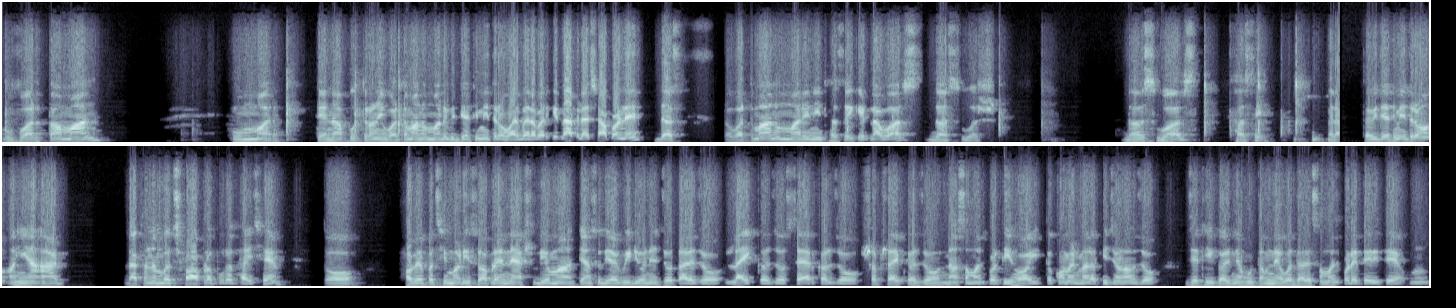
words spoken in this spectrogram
વર્તમાન ઉંમર. તેના પુત્રની વર્તમાન ઉંમર. વિદ્યાર્થી મિત્રો વાય બરાબર કેટલા આપેલા છે આપણને? દસ. તો વર્તમાન ઉંમર એની થશે કેટલા વર્ષ? દસ વર્ષ. દસ વર્ષ થશે. તો વિદ્યાર્થી મિત્રો, અહીંયા આ દાખલા નંબર છ આપણો પૂરો થાય છે. તો હવે પછી મળીશું આપણે નેક્સ્ટ વિડીયોમાં. ત્યાં સુધી આ વિડીયોને જોતા રહેજો લાઈક કરજો શેર કરજો સબસ્ક્રાઇબ કરજો. ના સમજ પડતી હોય તો કોમેન્ટમાં લખી જણાવજો. જેથી કરીને હું તમને વધારે સમજ પડે તે રીતે હું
